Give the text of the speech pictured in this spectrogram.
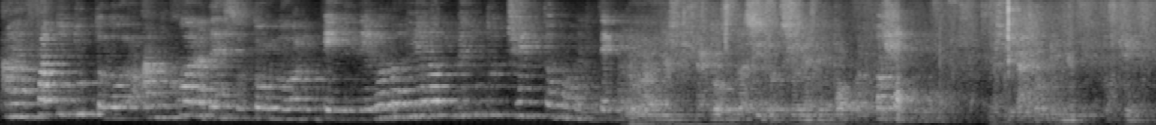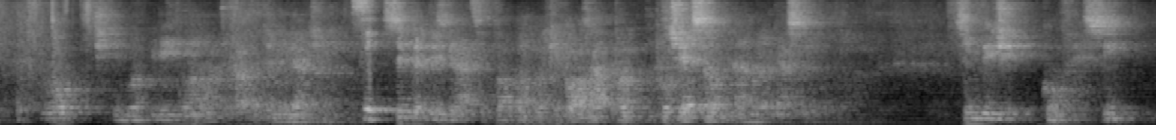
hanno fatto tutto loro. Ancora adesso torno a ripetere. Loro gliel'ho ripetuto cento volte. Allora mi ha spiegato la situazione un po' quello che Ok. mi ha spiegato che mi ha detto che loro ci tengono qui dentro una fare delle indagini. Sì. Se per disgrazia trovano qualche cosa, poi ti processano e danno l'ergastolo. Se invece confessi,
